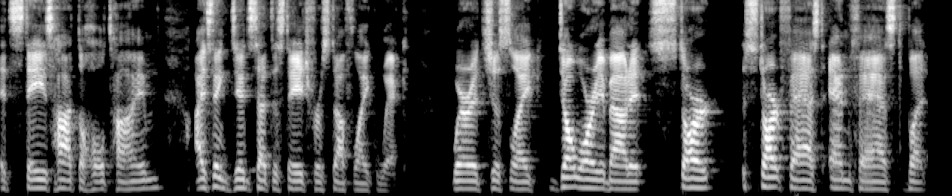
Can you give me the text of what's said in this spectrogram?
it stays hot the whole time, I think did set the stage for stuff like Wick, where it's just like, don't worry about it, start start fast, end fast, but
